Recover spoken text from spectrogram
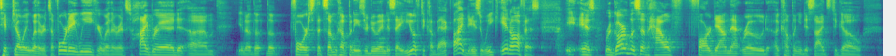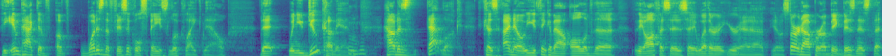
tiptoeing whether it's a four day week or whether it's hybrid. Um, you know the the force that some companies are doing to say you have to come back five days a week in office is regardless of how far down that road a company decides to go the impact of of what does the physical space look like now that when you do come in mm-hmm. how does that look because i know you think about all of the the offices whether you're at a you know startup or a big business the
